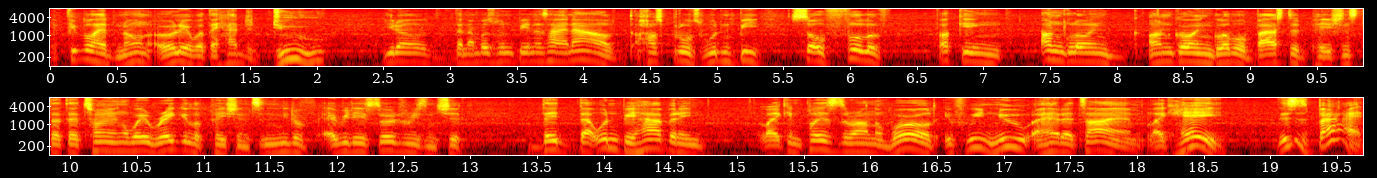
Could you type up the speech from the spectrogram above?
If people had known earlier what they had to do, you know, the numbers wouldn't be as high now. The Hospitals wouldn't be so full of fucking ongoing, ongoing global bastard patients that they're turning away regular patients in need of everyday surgeries and shit. They that wouldn't be happening, like in places around the world, if we knew ahead of time, like, hey, this is bad.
